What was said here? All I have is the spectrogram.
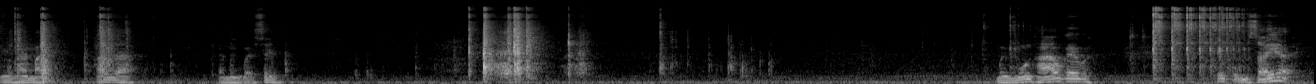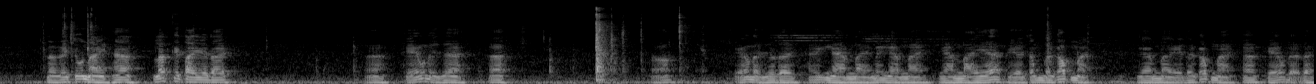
in hai mặt. Tháo ra. Để mình vệ sinh. Mình muốn tháo cái cái cụm sấy á là cái chỗ này ha lắp cái tay ở đây. À, kéo này ra ha. Đó kéo này vô đây. Cái ngàm này mấy ngàm này. Ngàm này á thì ở trong đôi góc này. Ngàm này đôi góc này ha kéo để đây.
